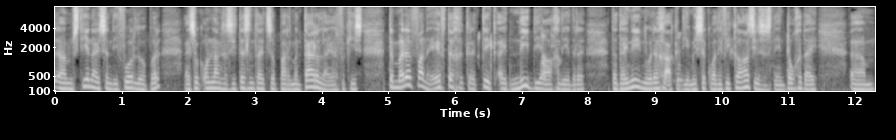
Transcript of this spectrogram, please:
um, Steenhuisen die voorloper. Hy is ook onlangs as die tussentydse parlementêre leier verkies te midde van heftige kritiek uit nie die aangeleedere dat hy nie nodige akademiese kwalifikasies is nie en tog het hy ehm um,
